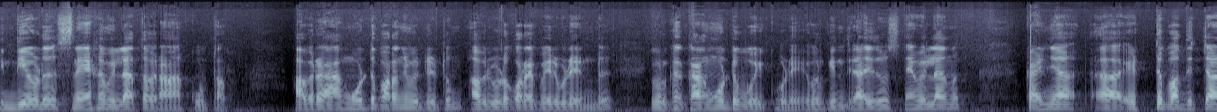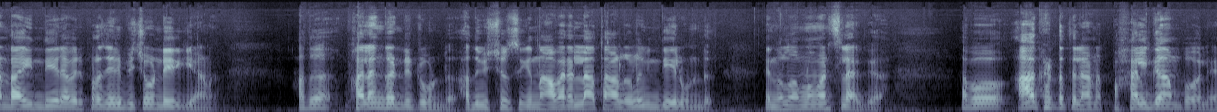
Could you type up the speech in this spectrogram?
ഇന്ത്യയോട് സ്നേഹമില്ലാത്തവരാണ് ആ കൂട്ടർ അവരെ അങ്ങോട്ട് പറഞ്ഞു വിട്ടിട്ടും അവരിവിടെ കുറേ പേര് ഇവിടെ ഉണ്ട്. ഇവർക്കൊക്കെ അങ്ങോട്ട് പോയി കൂടെ ഇവർക്ക് ഇന്ത്യ രാജ്യത്തോട് സ്നേഹമില്ലാന്ന് കഴിഞ്ഞ ആ, എട്ട് പതിറ്റാണ്ടായി ഇന്ത്യയിൽ അവർ പ്രചരിപ്പിച്ചുകൊണ്ടിരിക്കുകയാണ്. അത് ഫലം കണ്ടിട്ടുമുണ്ട്. അത് വിശ്വസിക്കുന്ന അവരല്ലാത്ത ആളുകളും ഇന്ത്യയിലുണ്ട് എന്നുള്ളത് നമ്മൾ മനസ്സിലാക്കുക. അപ്പോൾ ആ ഘട്ടത്തിലാണ് പഹൽഗാം പോലെ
